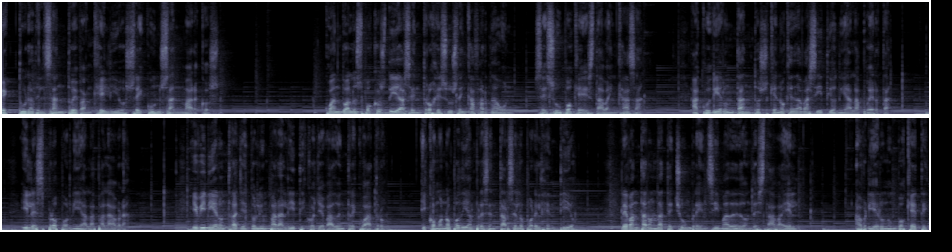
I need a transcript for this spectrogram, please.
Lectura del Santo Evangelio según San Marcos. Cuando a los pocos días entró Jesús en Cafarnaún, se supo que estaba en casa. Acudieron tantos que no quedaba sitio ni a la puerta, y les proponía la palabra. Y vinieron trayéndole un paralítico llevado entre cuatro, y como no podían presentárselo por el gentío, levantaron la techumbre encima de donde estaba él. Abrieron un boquete,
